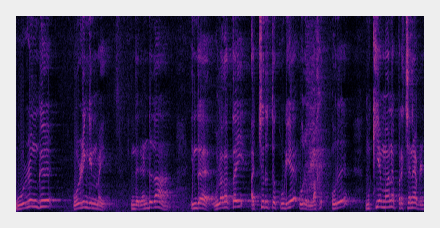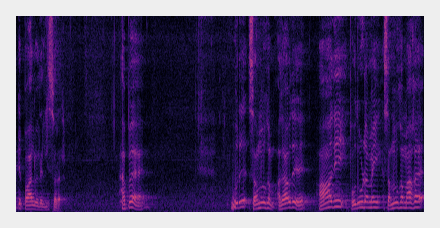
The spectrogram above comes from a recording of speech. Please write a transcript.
ஒழுங்கு ஒழுங்கின்மை. இந்த ரெண்டு தான் இந்த உலகத்தை அச்சுறுத்தக்கூடிய ஒரு மக ஒரு முக்கியமான பிரச்சனை அப்படின்ட்டு பால் வெள்ளரி சொல்கிறார் அப்போ ஒரு சமூகம் அதாவது ஆதி பொதுவுடைமை சமூகமாக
